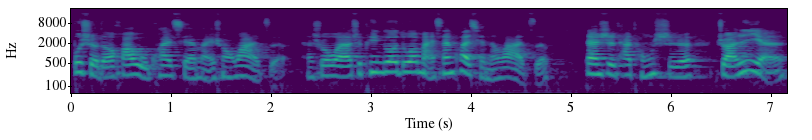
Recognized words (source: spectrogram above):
不舍得花五块钱买一双袜子。她说我要去拼多多买三块钱的袜子，但是她同时转眼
